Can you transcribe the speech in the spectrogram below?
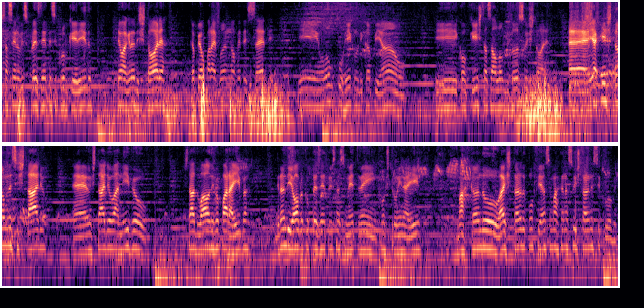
Estar sendo vice-presidente desse clube querido. tem uma grande história, campeão paraibano em 97 e um longo currículo de campeão e conquistas ao longo de toda a sua história. É, e aqui estamos nesse estádio, é um estádio a nível estadual, a nível Paraíba, grande obra que o presidente Luiz Nascimento vem construindo aí, marcando a história do Confiança e marcando a sua história nesse clube.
